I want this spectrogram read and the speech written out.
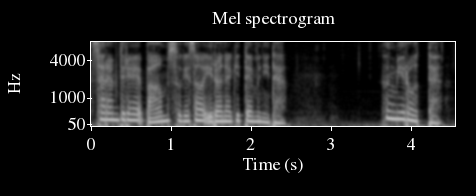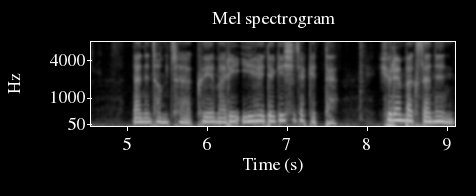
사람들의 마음 속에서 일어나기 때문이다. 흥미로웠다. 나는 점차 그의 말이 이해되기 시작했다. 휴렌 박사는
